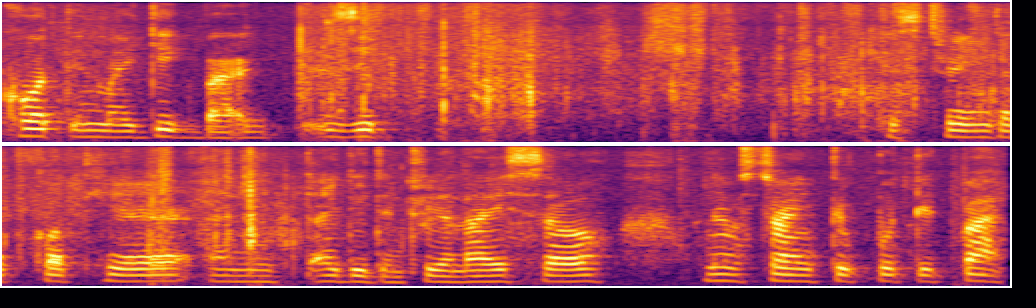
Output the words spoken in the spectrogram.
caught in my gig bag zip. The string got caught here and I didn't realize so when I was trying to put it back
